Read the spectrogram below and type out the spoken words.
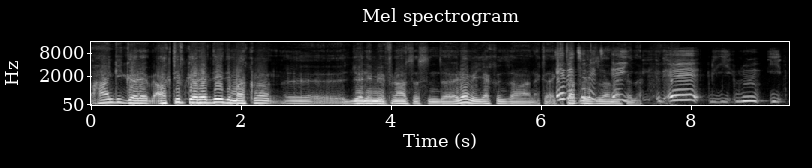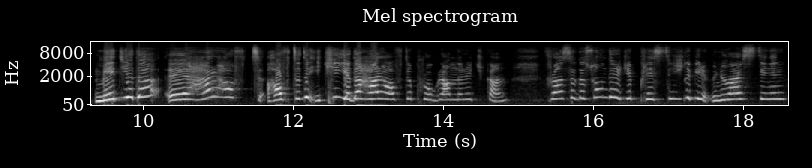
hangi görev, aktif görevdeydi Macron e, dönemi Fransa'sında öyle mi yakın zamana kadar? Evet Kitap evet. E, kadar. E, medyada e, her hafta haftada iki ya da her hafta programlara çıkan Fransa'da son derece prestijli bir üniversitenin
